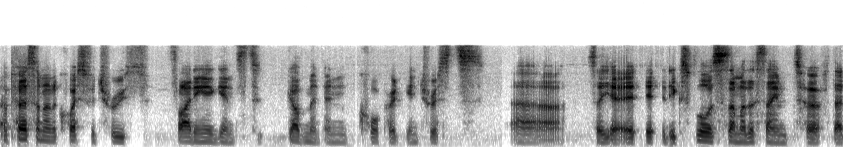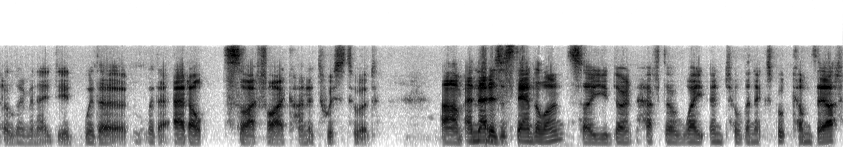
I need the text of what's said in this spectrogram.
a person on a quest for truth fighting against government and corporate interests. Uh, so yeah, it, it explores some of the same turf that Illuminae did with a with an adult sci-fi kind of twist to it. Um, and that is a standalone, so you don't have to wait until the next book comes out.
